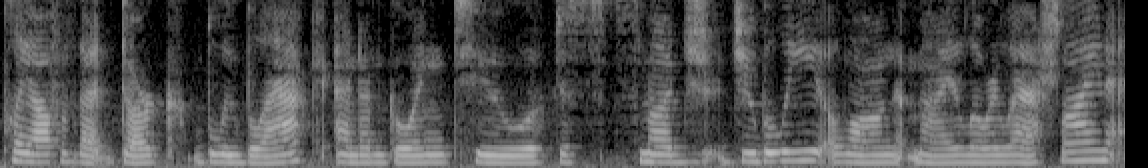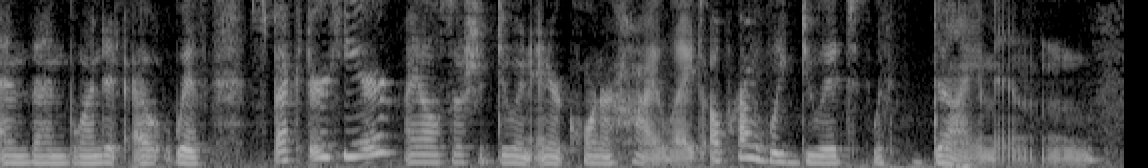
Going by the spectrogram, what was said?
play off of that dark blue black and I'm going to just smudge Jubilee along my lower lash line and then blend it out with Spectre here. I also should do an inner corner highlight. I'll probably do it with diamonds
